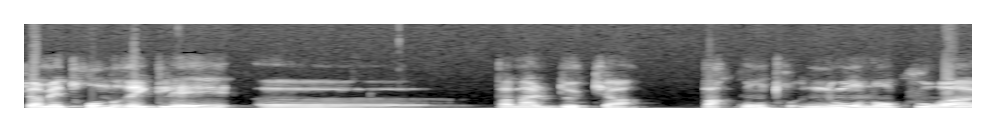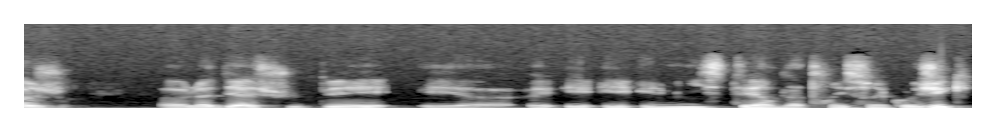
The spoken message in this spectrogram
permettront de régler euh, pas mal de cas. Par contre, nous, on encourage la DHUP et, et, le ministère de la Transition écologique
